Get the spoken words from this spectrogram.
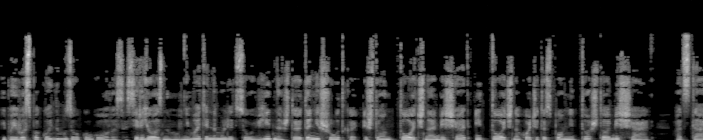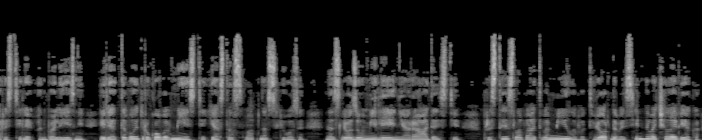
И по его спокойному звуку голоса, серьезному, внимательному лицу видно, что это не шутка, и что он точно обещает и точно хочет исполнить то, что обещает. От старости ли, от болезни, или от того и другого вместе я стал слаб на слезы, на слезы умиления, радости. Простые слова этого милого, твердого, сильного человека,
